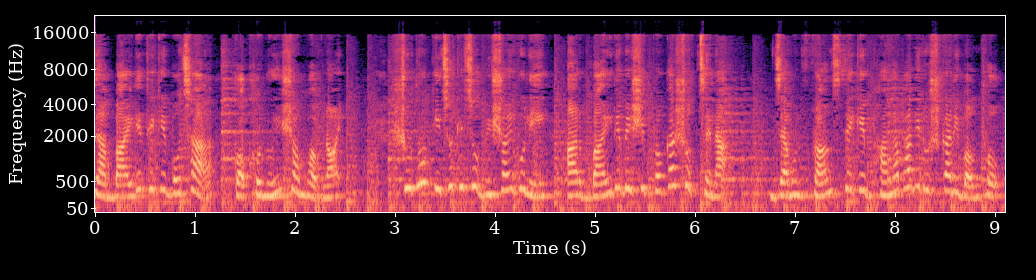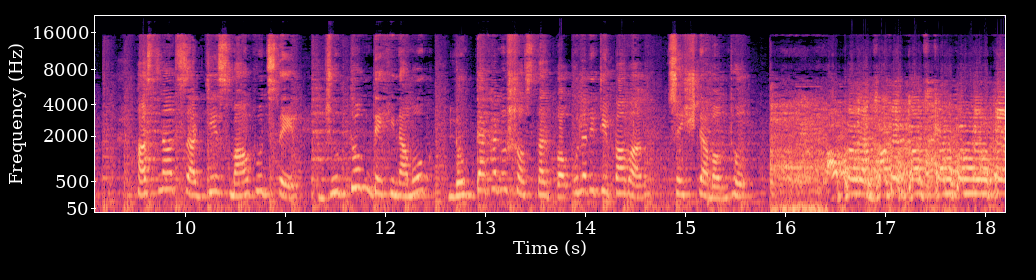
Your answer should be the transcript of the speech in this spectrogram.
যা বাইরে থেকে বোঝা কখনোই সম্ভব নয়। শুধু কিছু কিছু বিষয়গুলি আর বাইরে বেশি প্রকাশ হচ্ছে না যেমন ফ্রান্স থেকে ভাঙাভাঙির উস্কানি বন্ধ হাসনাত সার্জিস মাহফুজদের যুদ্ধম দেখি নামক লোক দেখানো সস্তার পপুলারিটি পাওয়ার চেষ্টা বন্ধ। আপনারা যাদের কাজ ক্যান্টনমেন্টে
